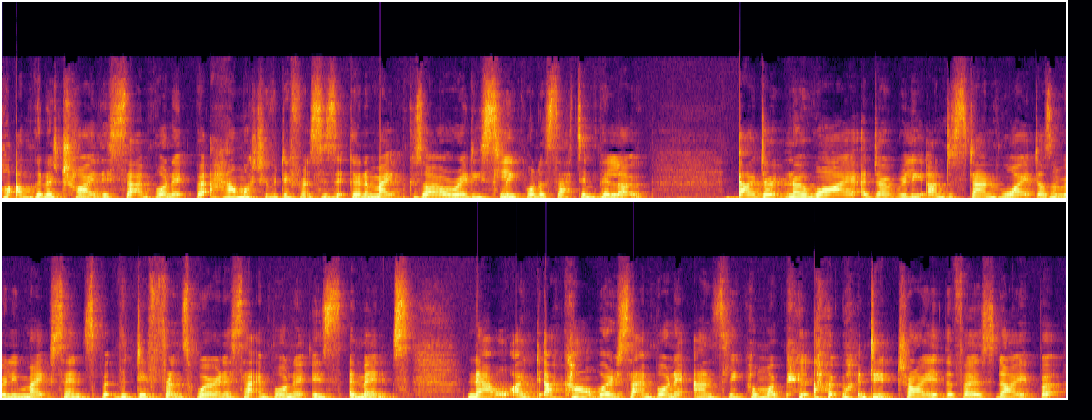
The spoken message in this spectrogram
I'm going to try this satin bonnet, but how much of a difference is it going to make? Because I already sleep on a satin pillow. I don't know why, I don't really understand why it doesn't really make sense, but the difference wearing a satin bonnet is immense. Now, I, I can't wear a satin bonnet and sleep on my pillow. I did try it the first night, but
